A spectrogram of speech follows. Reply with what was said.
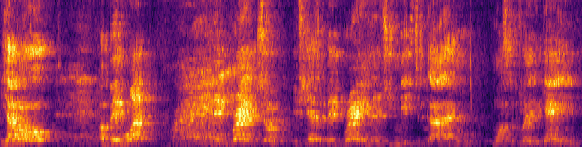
Hello? A big what? Big brain. So if she has a big brain, then she meets a guy who wants to play the game,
